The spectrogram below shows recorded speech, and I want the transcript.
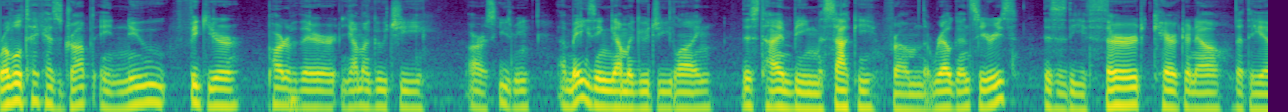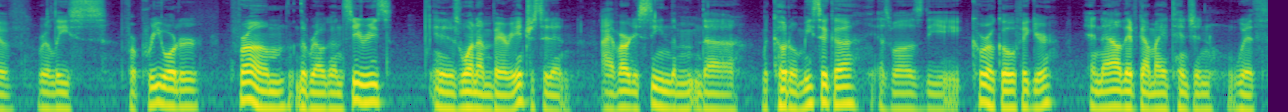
Revoltech has dropped a new figure, part of their Yamaguchi, or excuse me, amazing Yamaguchi line. This time being Misaki from the Railgun series. This is the third character now that they have released for pre-order from the Railgun series, and it is one I'm very interested in. I've already seen the, the Mikoto Misaka as well as the Kuroko figure, and now they've got my attention with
